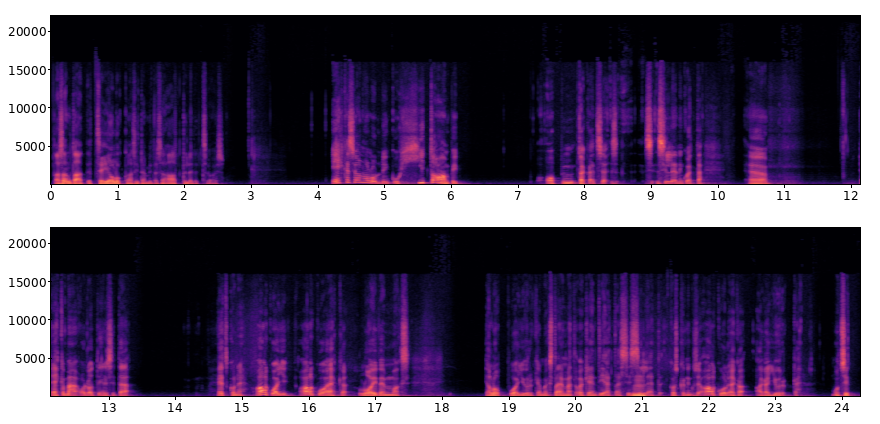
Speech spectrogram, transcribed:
tai sanotaan, että se ei ollutkaan sitä, mitä sä ajattelet, että se olisi? Ehkä se on ollut niinku hitaampi oppiminen, tai että se, silleen niinku, että ö, ehkä mä odotin sitä, hetkone, alkua, alkua ehkä loivemmaksi ja loppua jyrkemmäksi, tai en mä oikein tietäisi siis mm. silleen, että, koska niinku se alku oli aika, aika jyrkkä, mutta sitten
